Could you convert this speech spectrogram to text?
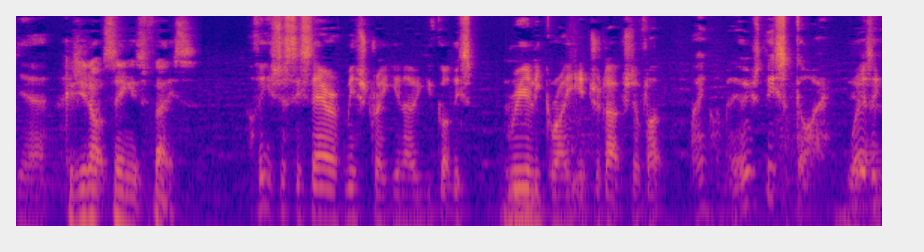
Yeah. Because you're not seeing his face. I think it's just this air of mystery. You know, you've got this Mm. really great introduction of like, hang on a minute, who's this guy? Where is Yeah. he?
